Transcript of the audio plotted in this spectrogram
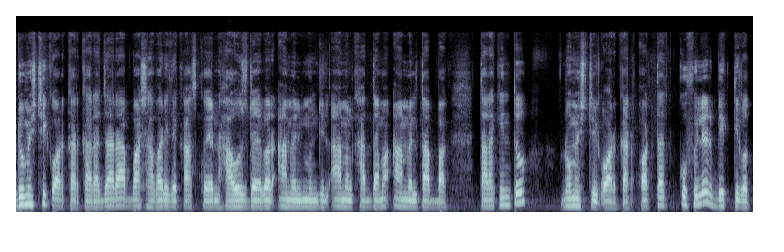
ডোমেস্টিক ওয়ার্কার কারা? যারা বাসা বাড়িতে কাজ করেন হাউস ড্রাইভার আমেল মঞ্জিল আমেল খাদ্দামা আমেল তাব্বাক তারা কিন্তু ডোমেস্টিক ওয়ার্কার অর্থাৎ কুফিলের ব্যক্তিগত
